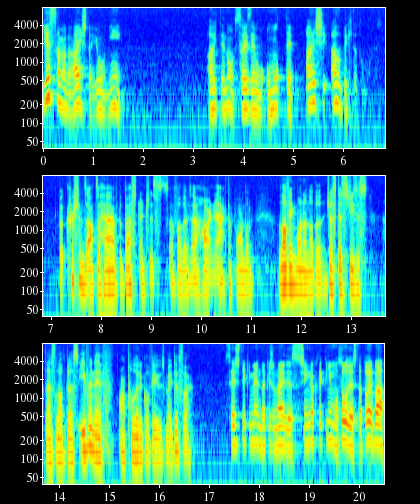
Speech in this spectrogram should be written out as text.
イエス様が愛したように相手の最善を思って愛し合うべきだと思うんです But Christians ought to have the best interests of others at heart and act upon them, loving one another just as Jesus has loved us, even if our political views may differ. 政治的面だけじゃないです神学的にもそうです例えば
